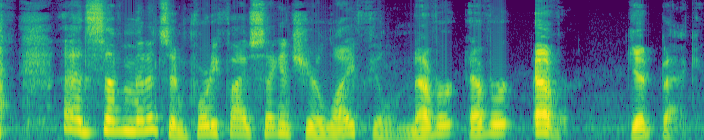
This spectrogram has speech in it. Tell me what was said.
That's seven minutes and 45 seconds of your life you'll never, ever, ever get back.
